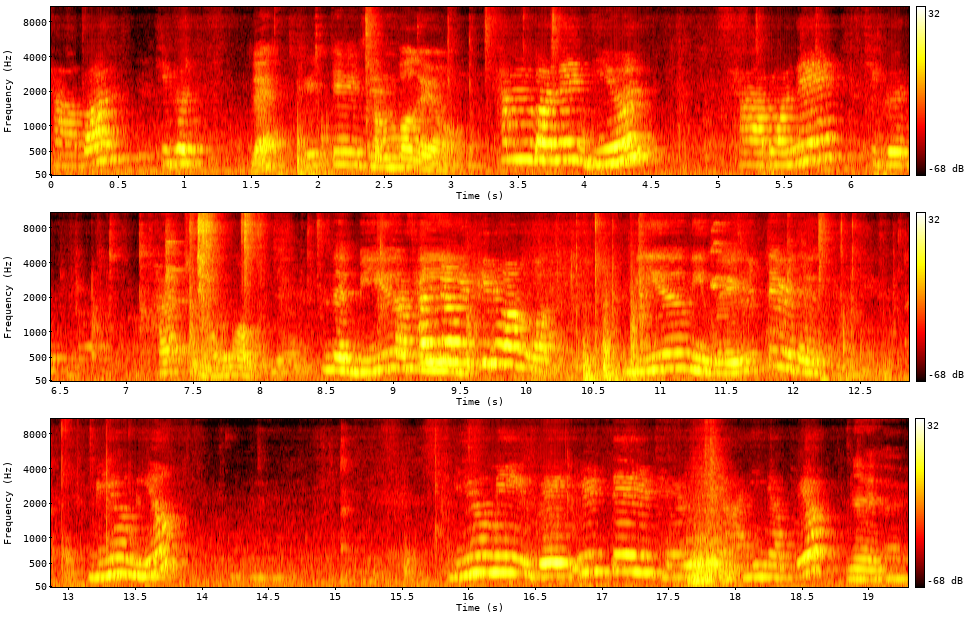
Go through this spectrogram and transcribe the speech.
4번 디귿. 네? 1대1 3번에요. 3번에 니은 4번에 디귿 하얗게 넘어가 본데요. 근데 자, 설명이 미음이 필요한 것 미음이 왜 1대1 되는 거예요? 미음이요? 미음이 왜 1대1 대응이 아니냐고요? 네.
